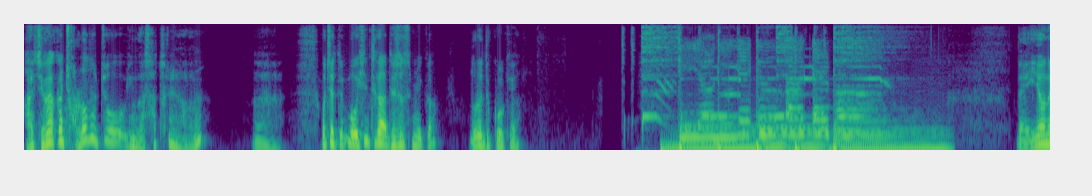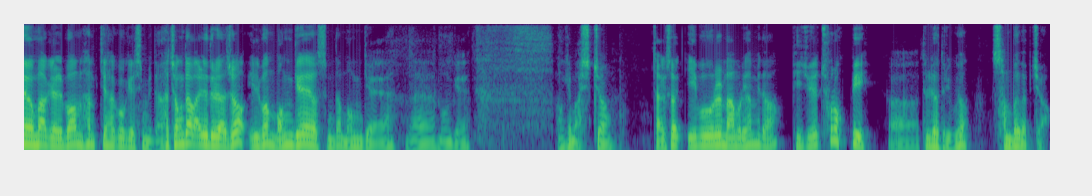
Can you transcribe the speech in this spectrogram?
아, 제가 약간 전라도 쪽인가, 사투리는? 네. 어쨌든, 뭐, 힌트가 되셨습니까? 노래 듣고 올게요. 네, 이연의 음악 앨범 함께 하고 계십니다. 정답 알려드려야죠. 1번 멍게였습니다. 멍게. 네, 멍게. 멍게 맛있죠. 자, 여기서 2부를 마무리합니다. 비주의 초록비 어, 들려드리고요. 3부에 뵙죠.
